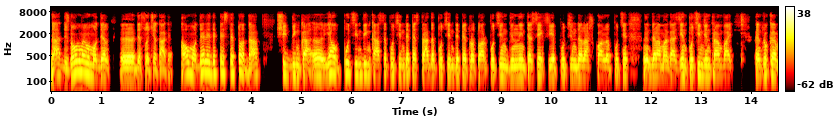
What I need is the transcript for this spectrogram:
Da? Deci nu au numai un model uh, de societate. Au modele de peste tot. Da? și din ca, uh, iau puțin din casă, puțin de pe stradă, puțin de pe trotuar, puțin din intersecție, puțin de la școală, puțin uh, de la magazin, puțin din tramvai, pentru că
